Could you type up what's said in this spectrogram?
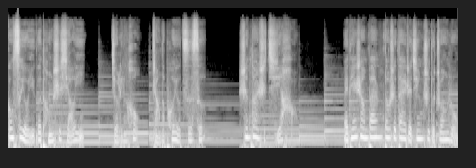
公司有一个同事小颖，九零后，长得颇有姿色，身段是极好，每天上班都是带着精致的妆容，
